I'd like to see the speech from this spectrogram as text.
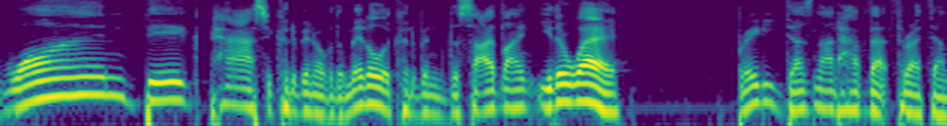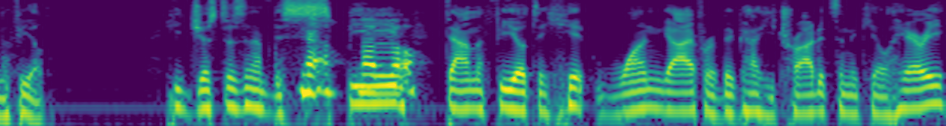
one big pass. It could have been over the middle. It could have been to the sideline. Either way, Brady does not have that threat down the field. He just doesn't have the No, speed down the field to hit one guy for a big pass. He tried it to N'Keal Harry,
